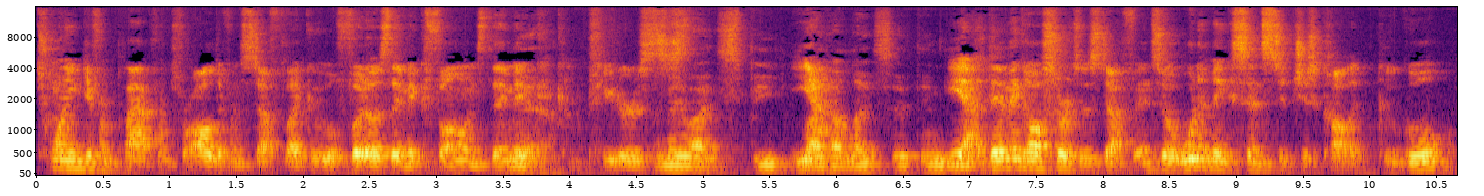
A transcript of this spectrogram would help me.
20 different platforms for all different stuff like Google Photos, they make phones, they make Yeah. computers. And they like speak Yeah. like Alexa things. Yeah, they make all sorts of stuff, and so it wouldn't make sense to just call it Google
